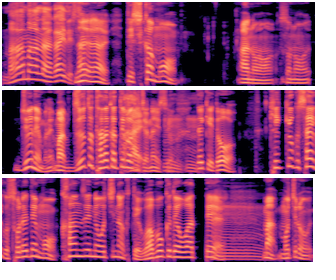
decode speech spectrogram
まあまあ長いですよないない。でしかもあのその10年もね、まあ、ずっと戦ってるわけじゃないですよ。はうんうん。だけど結局最後それでも完全に落ちなくて和睦で終わって、うん。まあもちろん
